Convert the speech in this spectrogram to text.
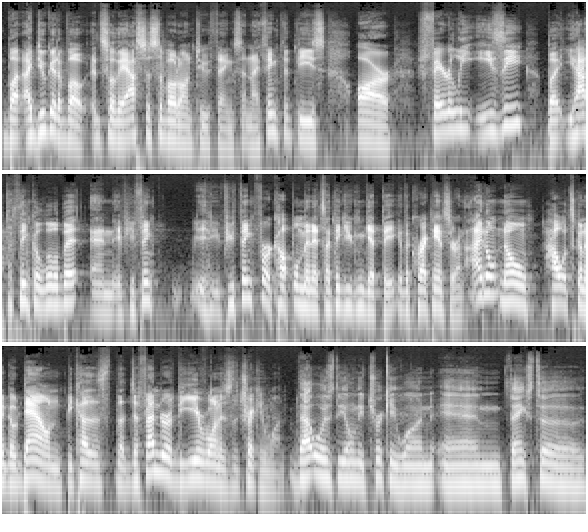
but I do get a vote. And so they asked us to vote on two things. And I think that these are fairly easy, but you have to think a little bit. And if you think if you think for a couple minutes, I think you can get the, the correct answer. And I don't know how it's going to go down because the defender of the year one is the tricky one. that was the only tricky one, and thanks to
